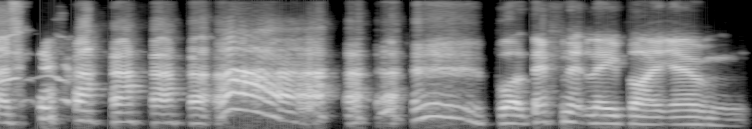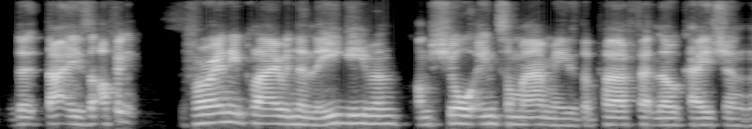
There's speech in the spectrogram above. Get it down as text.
but definitely, like um, that that is. I think for any player in the league, even I'm sure Inter Miami is the perfect location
